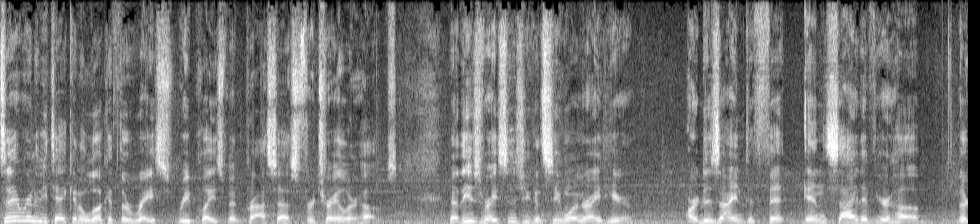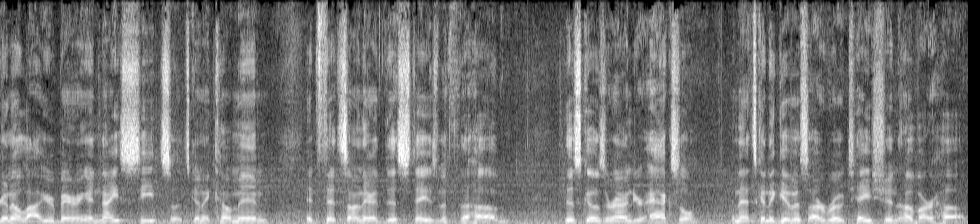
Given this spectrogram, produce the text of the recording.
Today we're going to be taking a look at the race replacement process for trailer hubs. Now these races, you can see one right here, are designed to fit inside of your hub. They're going to allow your bearing a nice seat. So it's going to come in, it fits on there, this stays with the hub, this goes around your axle, and that's going to give us our rotation of our hub.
